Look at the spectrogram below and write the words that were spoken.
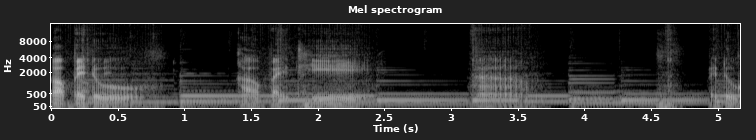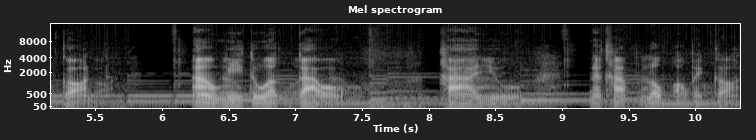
ก็ไปดู เข้าไปที่ไปดูก่อนอ้าวมีตัวเก่าคาอยู่นะครับ ลบออกไปก่อน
